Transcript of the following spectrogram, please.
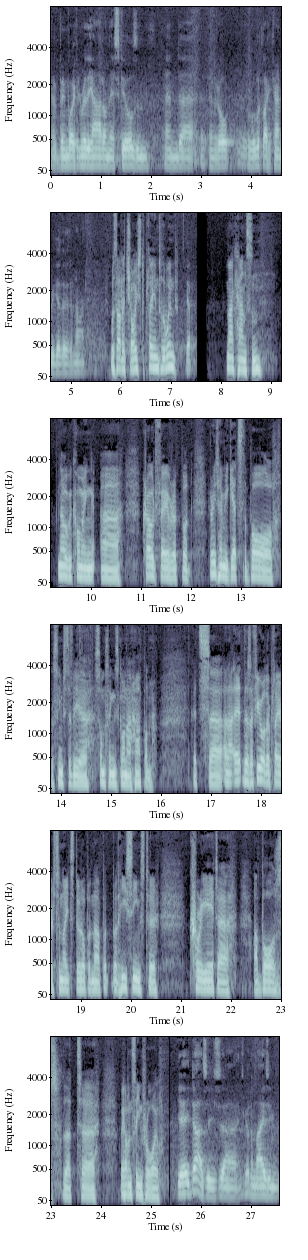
have been working really hard on their skills, and and uh, and it all it will look like it came together tonight. Was that a choice to play into the wind? Yep. Mack Hansen now becoming a crowd favourite, but every time he gets the ball, there seems to be a something's going to happen it's uh, and I, there's a few other players tonight stood up in that, but but he seems to create a a buzz that uh, we haven't seen for a while. Yeah, he does. He's uh, he's got an amazing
